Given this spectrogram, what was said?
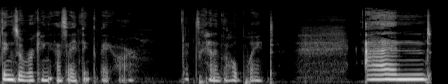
things are working as i think they are. That's kind of the whole point and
